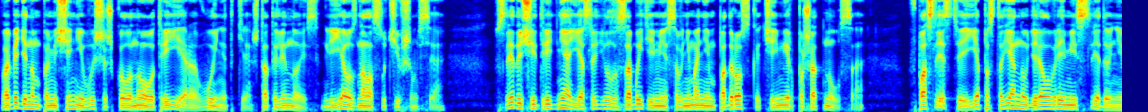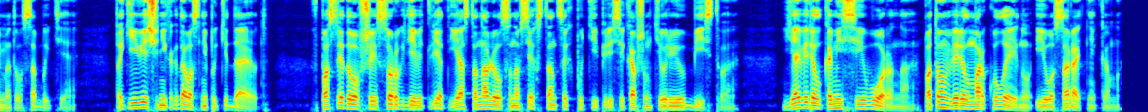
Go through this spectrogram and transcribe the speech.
в обеденном помещении Высшей школы Нового Триера в Уинетке, штат Иллинойс, где я узнал о случившемся. В следующие три дня я следил за событиями со вниманием подростка, чей мир пошатнулся – Впоследствии я постоянно уделял время исследованиям этого события. Такие вещи никогда вас не покидают. В последовавшие 49 лет я останавливался на всех станциях пути, пересекавшим теорию убийства. Я верил комиссии Уоррена, потом верил Марку Лейну и его соратникам,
